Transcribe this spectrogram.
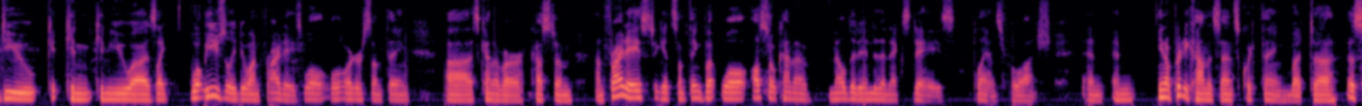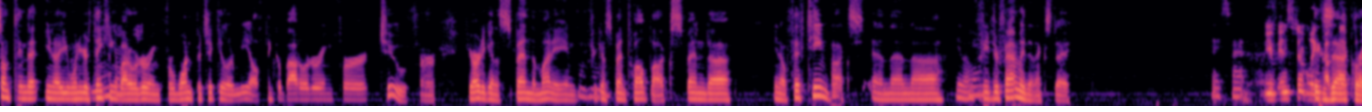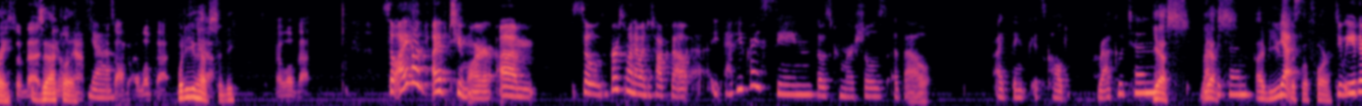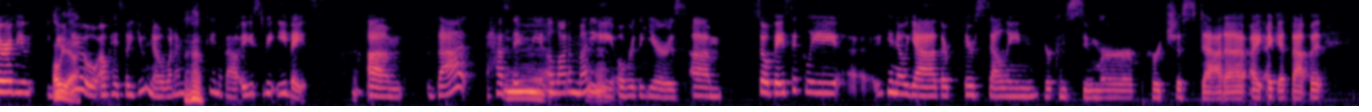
Do you can can, you? Uh, it's like what we usually do on Fridays. We'll we'll order something. Uh, it's kind of our custom on Fridays to get something, but we'll also kind of meld it into the next day's plans for lunch, and and you know, pretty common sense, quick thing, but uh, it's something that you know, you, when you're thinking Mhm. about ordering for one particular meal, think about ordering for two. For if you're already going to spend the money, and if you're going to spend twelve bucks, spend uh, you know, fifteen bucks, and then uh, you know, Yeah. feed your family the next day. Very smart. You've instantly cut Exactly. the price of that meal Exactly. in half. Yeah. It's awesome. I love that. What do you have, Cindy? I love that. So I have I have two more. Um, so the first one I want to talk about. Have you guys seen those commercials about? I think it's called Rakuten. Yes, yes, Rakuten? I've used Yes. it before. Do either of you? You Oh, yeah. do. Okay, so you know what I'm talking about. It used to be Ebates. Um, that has saved me Mm. a lot of money over the years. Um, so basically, uh, you know, yeah, they're they're selling your consumer purchase data. I, I get that, but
